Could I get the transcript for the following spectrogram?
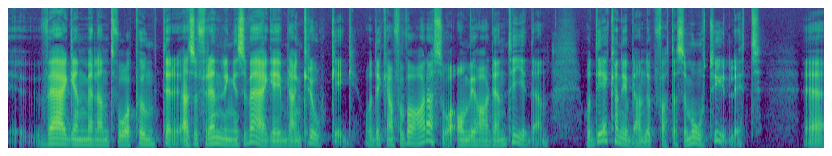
eh, vägen mellan två punkter, alltså förändringens väg är ibland krokig och det kan få vara så om vi har den tiden. Och det kan ju ibland uppfattas som otydligt. Eh,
